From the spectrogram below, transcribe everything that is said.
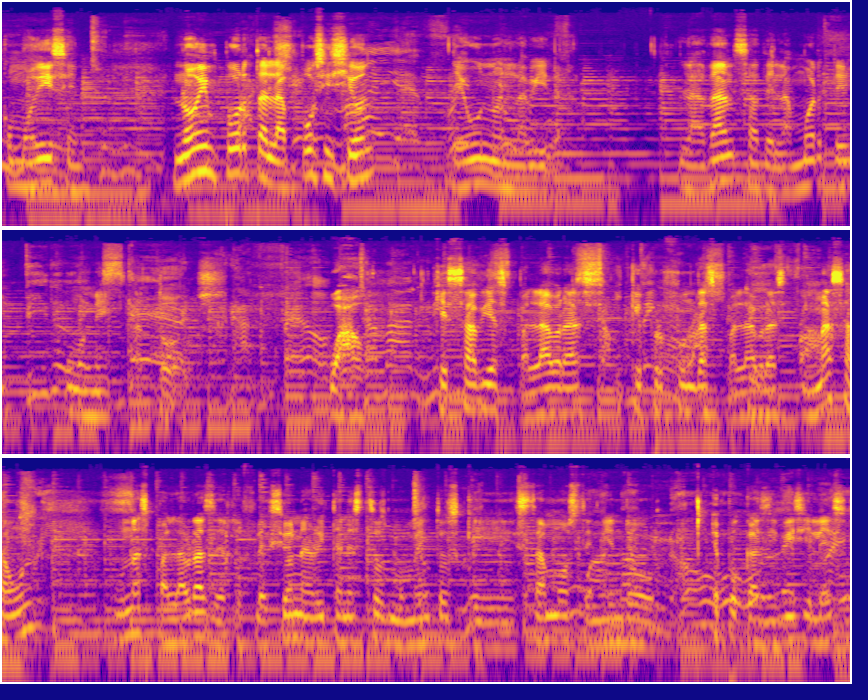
Como dicen, no importa la posición de uno en la vida, la danza de la muerte une a todos. ¡Wow! Qué sabias palabras y qué profundas palabras, y más aún unas palabras de reflexión ahorita en estos momentos que estamos teniendo épocas difíciles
